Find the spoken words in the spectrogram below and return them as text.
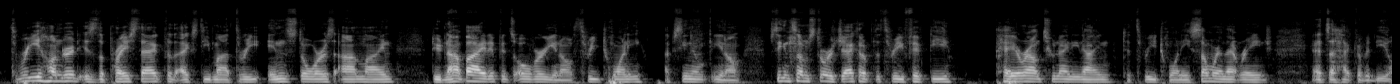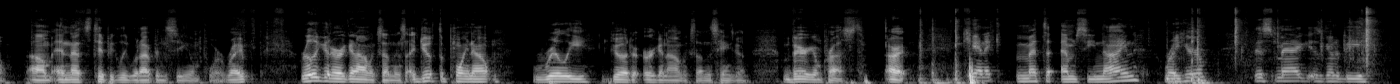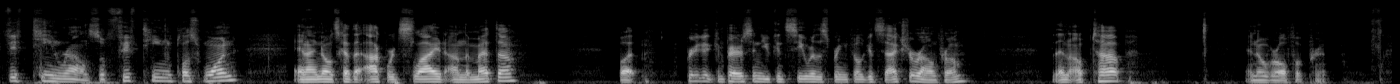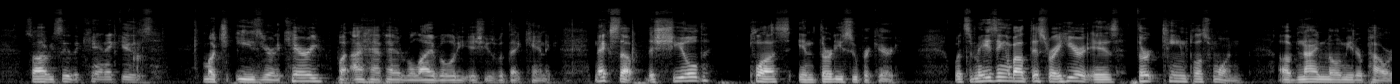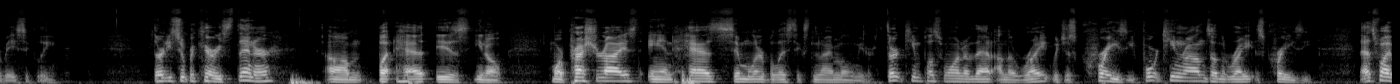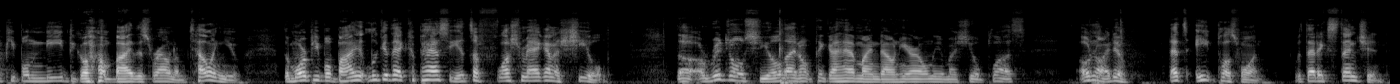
300 is the price tag for the XD Mod 3 in stores, online. Do not buy it if it's over, you know, 320. I've seen them, you know, seen some stores jack it up to 350 pay around 299 to 320 somewhere in that range and it's a heck of a deal. Um, and that's typically what i've been seeing them for right? Really good ergonomics on this. I do have to point out really good ergonomics on this handgun. I'm very impressed. All right Canik meta mc9 right here. This mag is going to be 15 rounds so 15 plus 1 and i know it's got the awkward slide on the meta but pretty good comparison. You can see where the springfield gets the extra round from. Then up top and overall footprint. So obviously the Canik is much easier to carry, but I have had reliability issues with that Canik. Next up, the Shield Plus in 30 Super Carry. What's amazing about this right here is 13 plus 1 of 9 millimeter power, basically. 30 Super Carry is thinner, um, but is, you know, more pressurized and has similar ballistics to 9 millimeter. 13 plus 1 of that on the right, which is crazy. 14 rounds on the right is crazy. That's why people need to go out and buy this round. I'm telling you. The more people buy it, look at that capacity. It's a flush mag on a shield. The original shield, I don't think I have mine down here. I only have my shield plus. Oh, no, I do. That's 8 plus 1 with that extension.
